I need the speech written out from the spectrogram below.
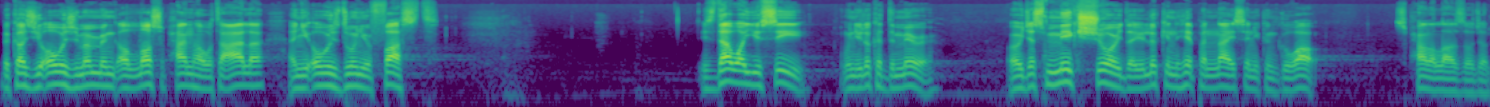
because you're always remembering Allah subhanahu wa ta'ala and you're always doing your fast. Is that what you see when you look at the mirror? Or just make sure that you're looking hip and nice and you can go out. Subhanallah Azza.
